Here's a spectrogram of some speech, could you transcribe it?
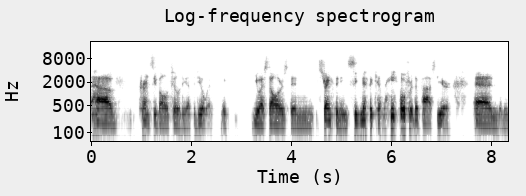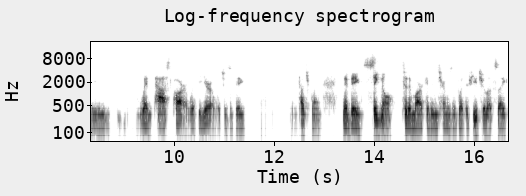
have currency volatility they have to deal with. The US dollar has been strengthening significantly over the past year. And I mean, even went past par with the euro, which is a big touch point a big signal to the market in terms of what the future looks like.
